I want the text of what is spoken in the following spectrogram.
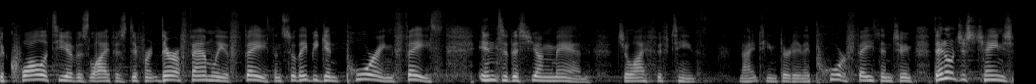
The quality of his life is different. They're a family of faith, and so they begin pouring faith into this young man, July 15th. 1930. They pour faith into him. They don't just change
